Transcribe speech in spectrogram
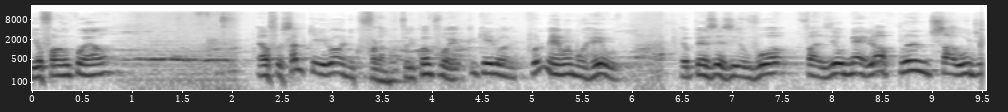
e eu falando com ela. Ela falou: Sabe o que é irônico, Franco? Eu falei: Qual foi? O que é irônico? Quando minha irmã morreu, eu pensei assim: eu vou fazer o melhor plano de saúde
